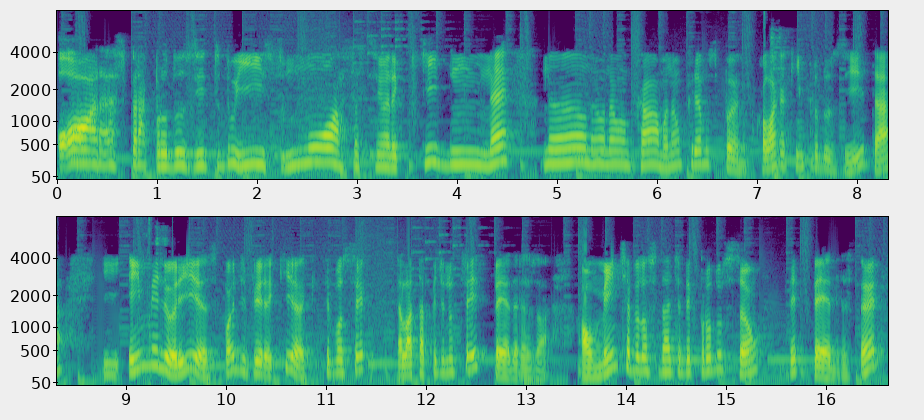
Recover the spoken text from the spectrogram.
horas para produzir tudo isso. Nossa senhora, que, né? Não, não, não, calma, não criamos pânico. Coloca aqui em produzir, tá? E em melhorias, pode ver aqui, ó, que se você, ela tá pedindo três pedras, ó. Aumente a velocidade de produção de pedras. Antes,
